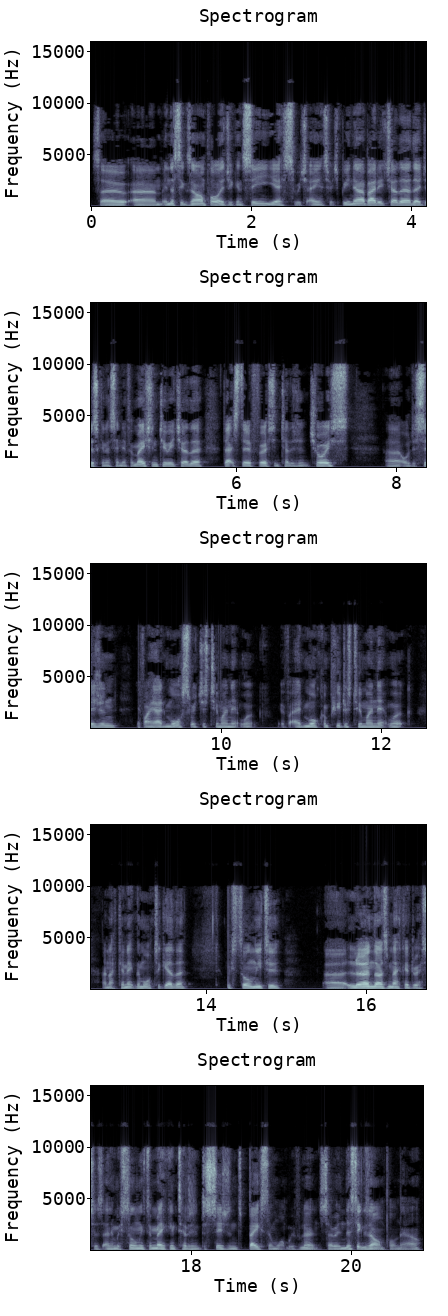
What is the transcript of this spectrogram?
So um, in this example, as you can see, yes, switch A and switch B know about each other. They're just going to send information to each other. That's their first intelligent choice uh, or decision. If I add more switches to my network, if I add more computers to my network, and I connect them all together, we still need to uh, learn those MAC addresses, and we still need to make intelligent decisions based on what we've learned. So in this example now,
